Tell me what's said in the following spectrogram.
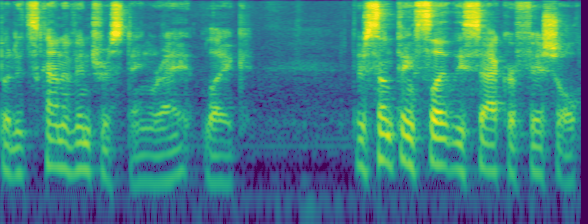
but it's kind of interesting, right? Like there's something slightly sacrificial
